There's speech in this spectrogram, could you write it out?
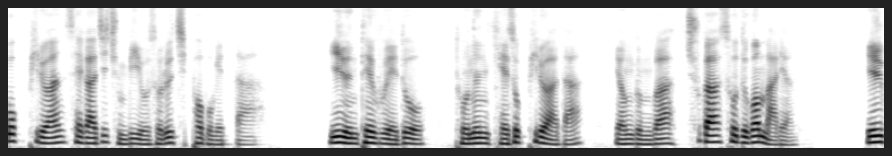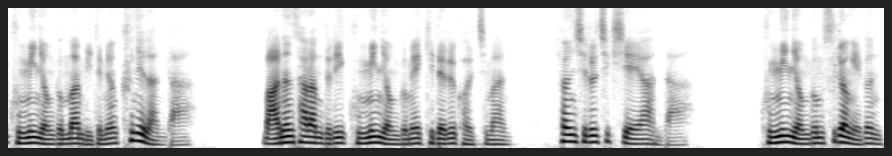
꼭 필요한 세 가지 준비 요소를 짚어보겠다. 일 은퇴 후에도 돈은 계속 필요하다. 연금과 추가 소득원 마련. 1. 국민연금만 믿으면 큰일 난다. 많은 사람들이 국민연금에 기대를 걸지만 현실을 직시해야 한다. 국민연금 수령액은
